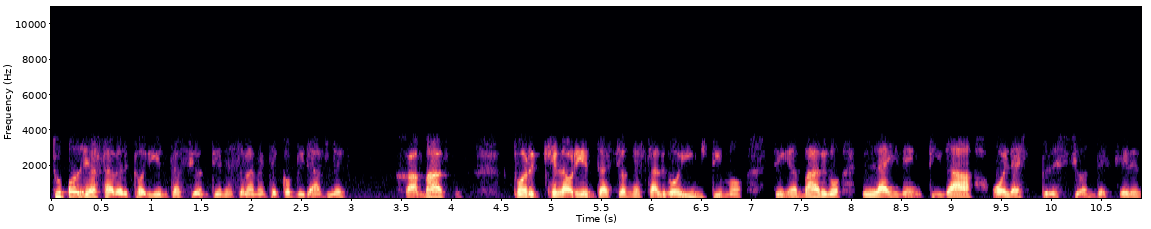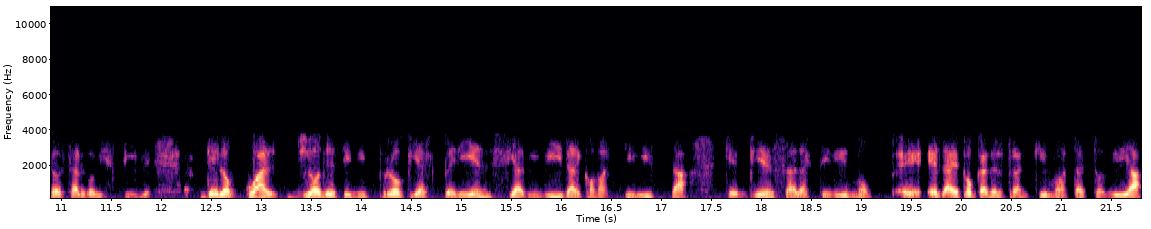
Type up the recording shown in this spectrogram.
tú podrías saber qué orientación tienes solamente con mirarle. Jamás porque la orientación es algo íntimo. Sin embargo, la identidad o la expresión de género es algo visible. De lo cual yo desde mi propia experiencia vivida y como activista que empieza el activismo eh, en la época del franquismo hasta estos días,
